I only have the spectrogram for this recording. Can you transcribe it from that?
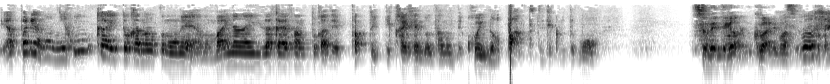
て。やっぱりあの、日本海とかのこのね、あの、マイナーな居酒屋さんとかでパッと行って海鮮丼頼んで、こういうのがバンと出てくるともう、すべてが報われますよね。もうそう。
